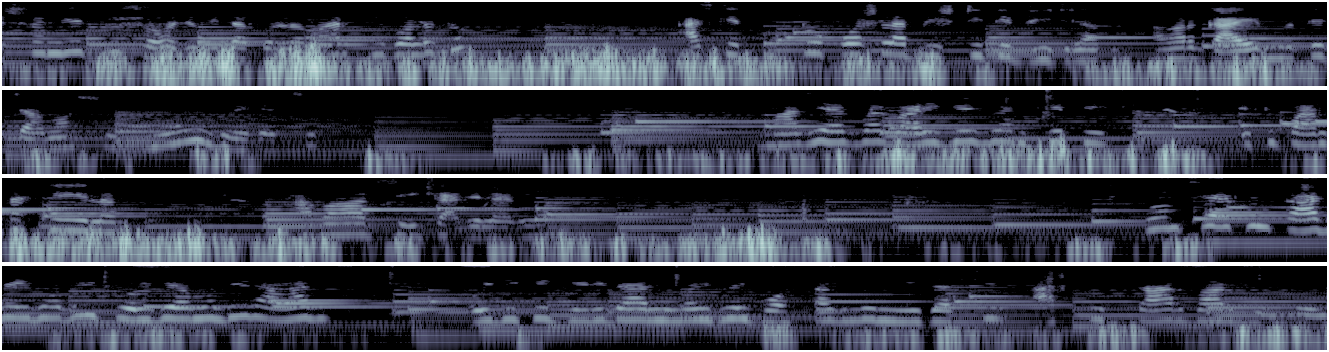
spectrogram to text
এদের সঙ্গে একটু সহযোগিতা করলাম। আর কি বলো তো আজকে দুটো পশলা বৃষ্টিতে ভিজলাম। আমার গায়ের মধ্যে জামা শুকনো হয়ে গেছে। মাঝে একবার বাড়ি গিয়েছিলাম খেতে। একটু পান্তা খেয়ে এলাম। আবার সেই কাজে লাগলাম চলছে এখন কাজ, এইভাবেই চলবে আমাদের। আর ওইদিকে গেরিদা নিমাই ভাই বস্তাগুলো নিয়ে যাচ্ছে। আজকে চারবার বলল।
